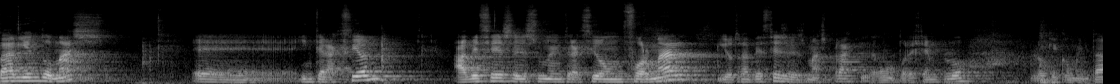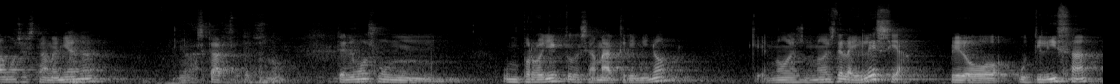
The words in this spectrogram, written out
va habiendo más eh, interacción a veces es una interacción formal y otras veces es más práctica, como por ejemplo lo que comentábamos esta mañana en las cárceles. Tenemos un, un, proyecto que se llama Criminón, que no es, no es de la Iglesia, pero utiliza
